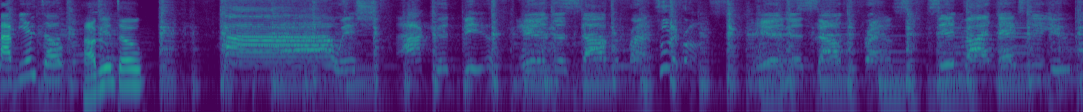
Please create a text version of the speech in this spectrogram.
A biento. A biento. I wish I could be in the south of France. In the south of France, sitting right next to you.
